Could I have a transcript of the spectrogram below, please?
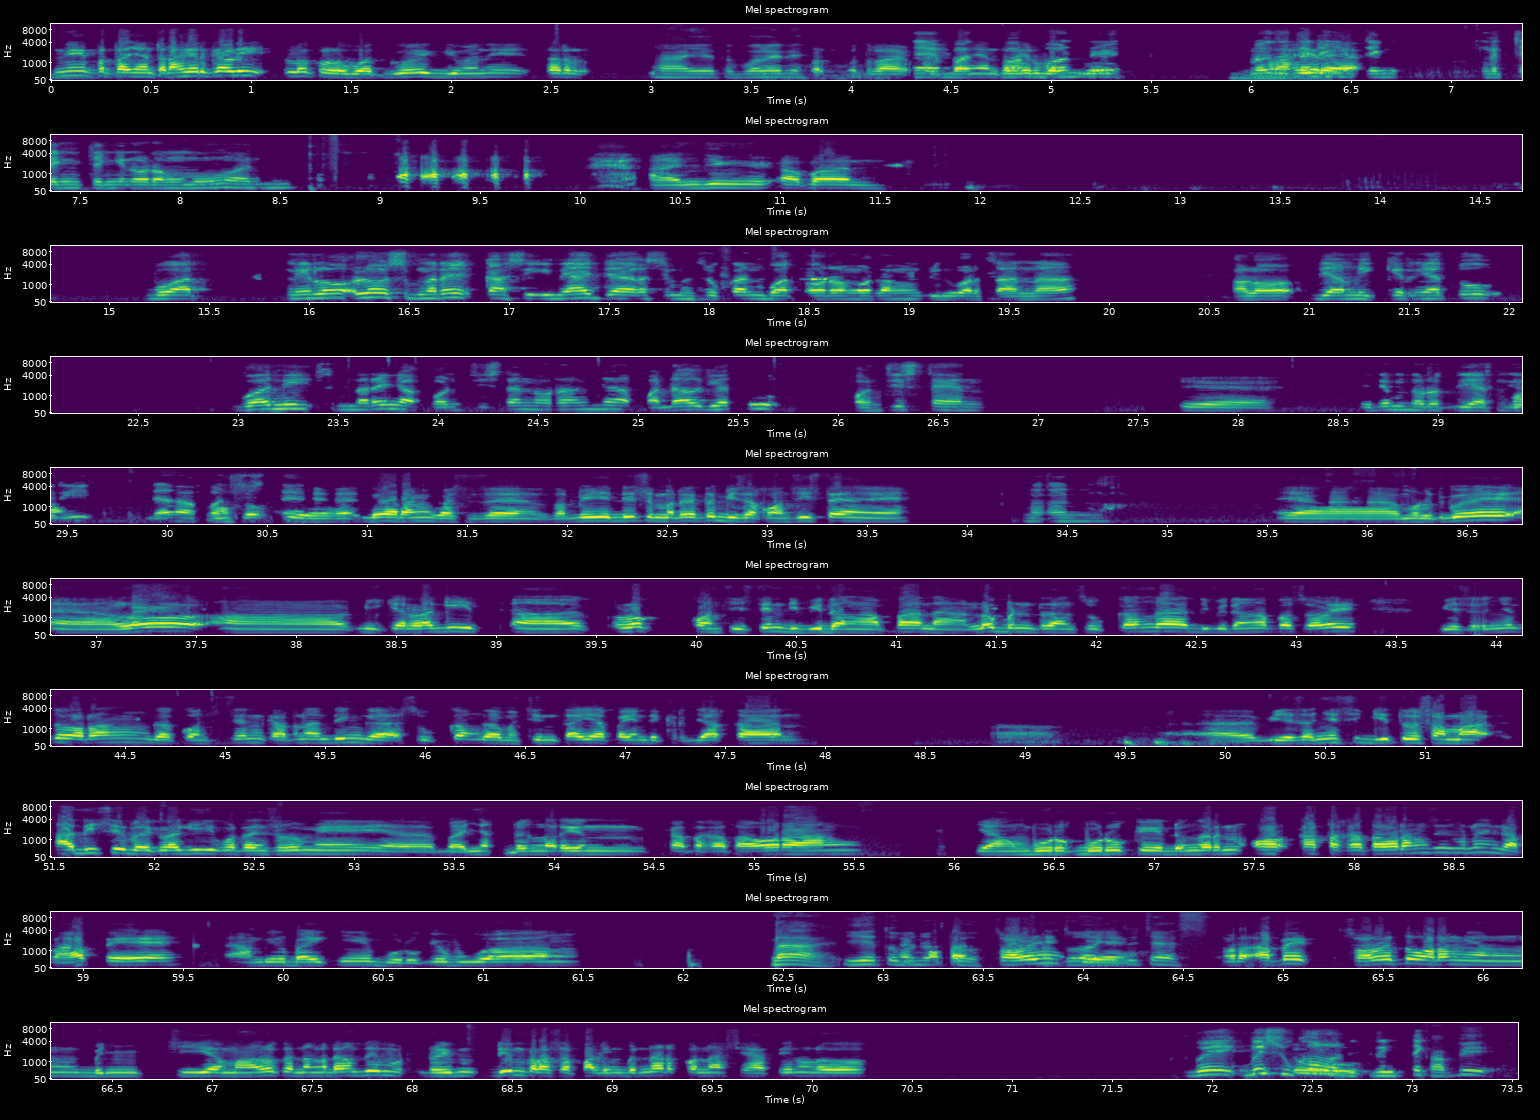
ini pertanyaan terakhir kali lo kalau buat gue gimana ter Nah, iya tuh boleh deh. pertanyaan Eh, buat terakhir buat Bon gue nih. Lo Terakhir tadi ya. ngeceng, ngeceng-cengin orang mulu anjing. anjing apaan buat nih lo lo sebenarnya kasih ini aja kasih masukan buat orang-orang di luar sana. Kalau dia mikirnya tuh gua nih sebenarnya nggak konsisten orangnya padahal dia tuh konsisten. Iya. Jadi menurut dia sendiri dia nggak masuk konsisten. iya dia orangnya konsisten. Tapi dia sebenarnya tuh bisa konsisten ya. Mm-mm. ya menurut gue eh, lo eh, mikir lagi eh, lo konsisten di bidang apa? Nah lo beneran suka nggak di bidang apa? Soalnya biasanya tuh orang nggak konsisten karena dia nggak suka nggak mencintai apa yang dikerjakan Oh, Eh, biasanya sih gitu sama tadi sih balik lagi pertanyaan sebelumnya ya banyak dengerin kata-kata orang yang buruk-buruk ya dengerin or- kata-kata orang sih sebenarnya nggak apa-apa ambil baiknya buruknya buang Nah, iya tuh Nah, bener kata- tuh. soalnya Satu lagi iya. tuh, Ces. Apa ya, soalnya tuh orang yang benci sama lu kadang-kadang dia, dia merasa paling benar kok nasihatin lo gue gue Gitu. suka lo dikritik Tapi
